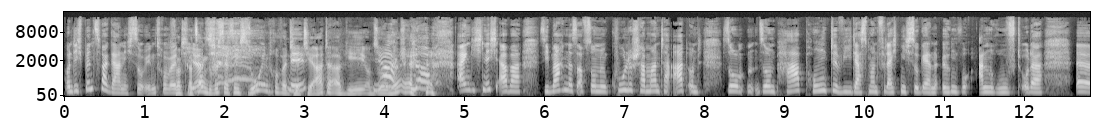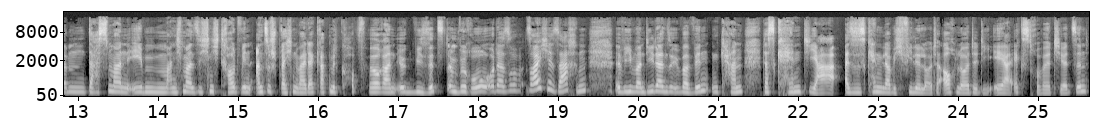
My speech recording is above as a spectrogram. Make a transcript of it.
Und ich bin zwar gar nicht so introvertiert. Ich wollte sagen, du bist jetzt nicht so introvertiert, nee. Theater AG und so, ja, ne? genau. Eigentlich nicht, aber Sie machen das auf so eine coole, charmante Art und so, so ein paar Punkte, wie dass man vielleicht nicht so gerne irgendwo anruft oder ähm, dass man eben manchmal sich nicht traut, wen anzusprechen, weil der gerade mit Kopfhörern irgendwie sitzt im Büro oder so. Solche Sachen, wie man die dann so überwinden kann, das kennt ja, also das kennen, glaube ich, viele Leute, auch Leute, die eher extrovertiert sind.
